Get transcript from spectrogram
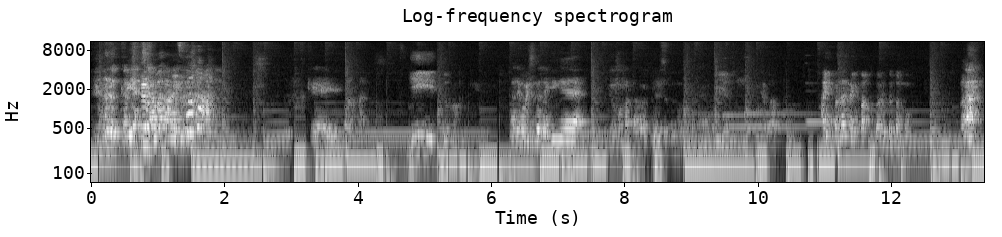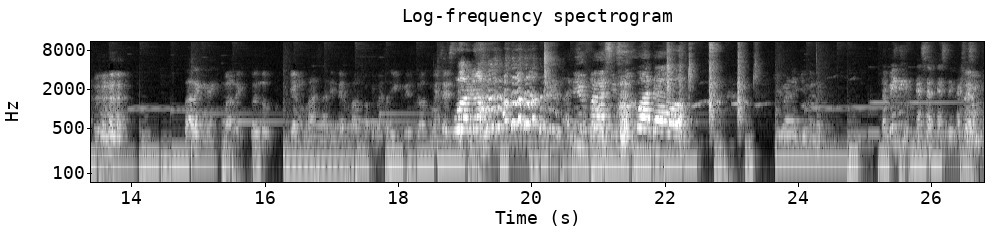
Menurut kalian siapa? Gitu oke gitu. Ada yang mau cerita lagi nggak? Nggak mau tahu. Biar satu iya. Nggak apa-apa. Aing pernah nembak baru ketemu. Balik nih. Balik untuk yang merasa ditembak pakai bahasa Inggris lewat message Wadah. di Facebook wadaw gimana gimana? Tapi ini S- SD SMP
